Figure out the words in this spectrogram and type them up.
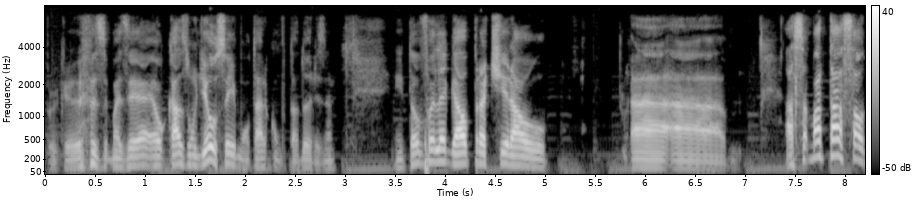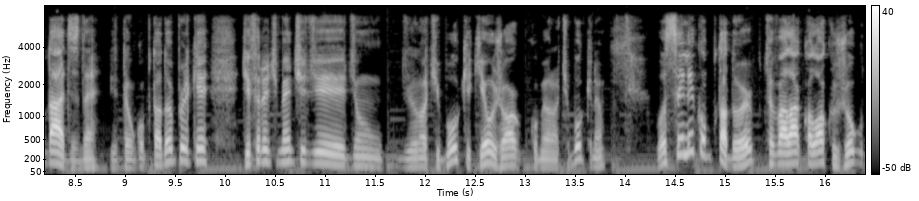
Porque, mas é, é o caso onde eu sei montar computadores, né? Então foi legal para tirar o. A, a, a, matar as saudades, né? De ter um computador, porque, diferentemente de, de, um, de um notebook, que eu jogo com o meu notebook, né? Você o computador, você vai lá, coloca o jogo,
